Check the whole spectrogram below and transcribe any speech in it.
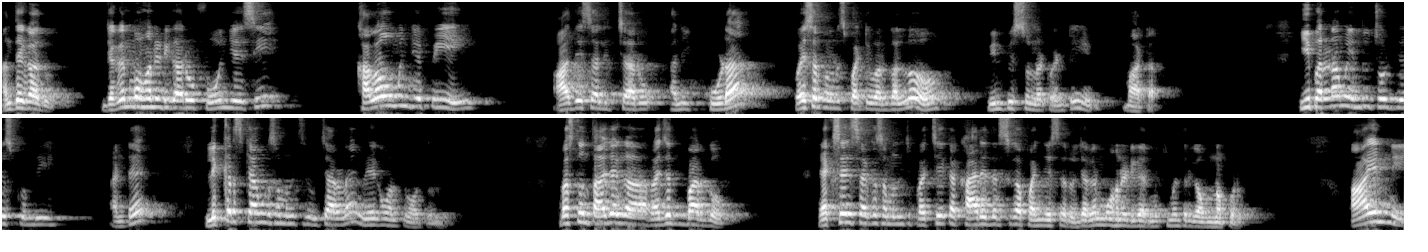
అంతేకాదు జగన్మోహన్ రెడ్డి గారు ఫోన్ చేసి కలవమని చెప్పి ఆదేశాలు ఇచ్చారు అని కూడా వైఎస్ఆర్ కాంగ్రెస్ పార్టీ వర్గాల్లో వినిపిస్తున్నటువంటి మాట. ఈ పరిణామం ఎందుకు చోటు చేసుకుంది? అంటే లిక్కర్ స్కామ్కు సంబంధించిన విచారణ వేగవంతం అవుతుంది ప్రస్తుతం తాజాగా రజత్ భార్గవ్ ఎక్సైజ్ శాఖకు సంబంధించి ప్రత్యేక కార్యదర్శిగా పనిచేశారు జగన్మోహన్ రెడ్డి గారు ముఖ్యమంత్రిగా ఉన్నప్పుడు. ఆయన్ని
